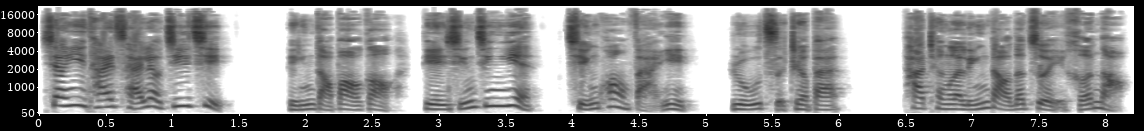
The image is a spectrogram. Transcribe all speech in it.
像一台材料机器。领导报告、典型经验、情况反映，如此这般，他成了领导的嘴和脑。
